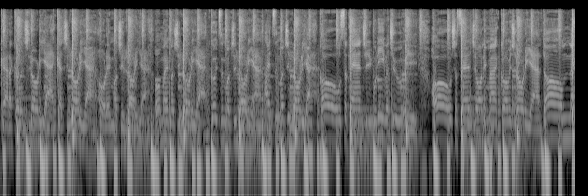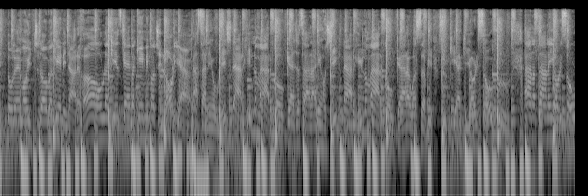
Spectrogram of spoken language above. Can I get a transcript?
からこちろりやんかちろりやん俺もちろりやんお前もちろりやんこいつもちろりやんあいつもちろりやん交差点事故には注意放射線上に巻き込みちろりやんどんな人でも一度は気になるほら気づけば君もちろりやん朝にオリジナル日の丸豪華じゃさらに欲しくなる広まるこっからわさびすき焼きよりソウルあなたに寄り添う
